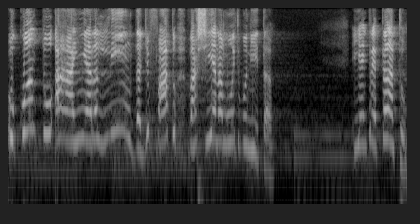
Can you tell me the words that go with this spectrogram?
o quanto a rainha era linda, de fato, Vasti era muito bonita. E entretanto,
